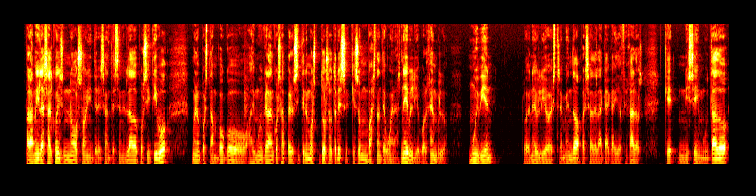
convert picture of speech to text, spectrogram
para mí las altcoins no son interesantes. En el lado positivo, bueno, pues tampoco hay muy gran cosa, pero sí tenemos dos o tres que son bastante buenas. Neblio, por ejemplo, muy bien, Lo de Neblio es tremendo, a pesar de la que ha caído, fijaros que ni se ha inmutado.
